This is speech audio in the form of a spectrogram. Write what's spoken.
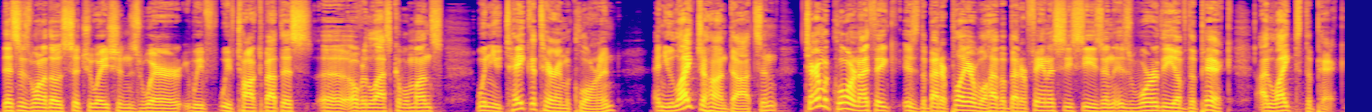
this is one of those situations where we've we've talked about this uh, over the last couple months. When you take a Terry McLaurin and you like Jahan Dotson, Terry McLaurin I think is the better player. Will have a better fantasy season. Is worthy of the pick. I liked the pick,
